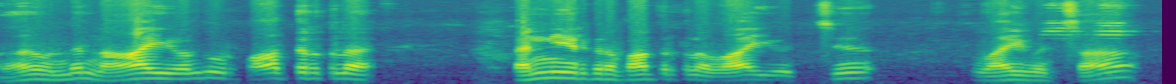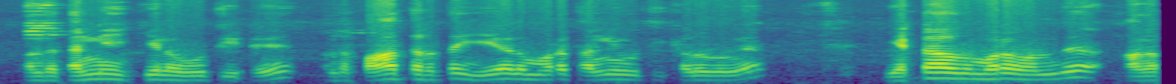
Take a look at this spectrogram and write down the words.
அதாவது வந்து நாய் வந்து ஒரு பாத்திரத்துல தண்ணி இருக்கிற பாத்திரத்துல வாய் வச்சு வாய் வச்சா அந்த தண்ணியை கீழே ஊத்திட்டு அந்த பாத்திரத்தை ஏழு முறை தண்ணி ஊத்தி கழுவுங்க. எட்டாவது முறை வந்து அந்த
